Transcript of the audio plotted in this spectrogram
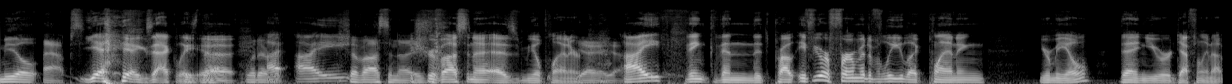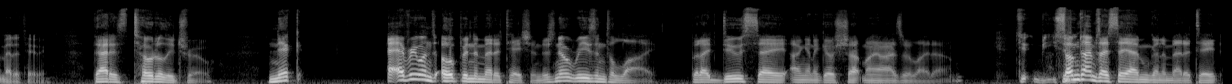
meal apps. yeah, yeah exactly. Is that- Uh, whatever. I, I Shavasana. Is, Shavasana as meal planner. Yeah, yeah, yeah. I think then it's probably if you're affirmatively like planning your meal, then you're definitely not meditating. that is totally true. Nick, everyone's open to meditation. There's no reason to lie. But I do say I'm going to go shut my eyes or lie down. Do- so- Sometimes I say I'm going to meditate,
